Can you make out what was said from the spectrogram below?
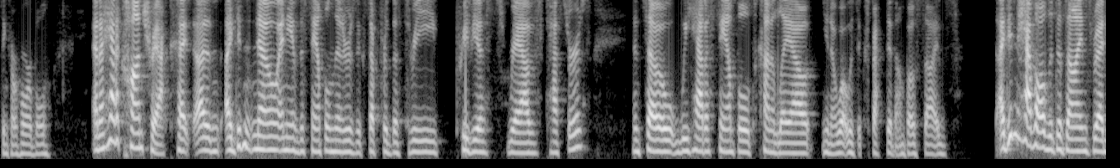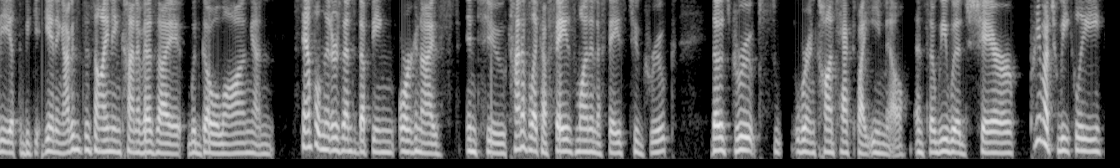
think are horrible. And I had a contract. I, I, I didn't know any of the sample knitters except for the three previous RAV testers. And so we had a sample to kind of lay out, you know, what was expected on both sides. I didn't have all the designs ready at the beginning. I was designing kind of as I would go along and sample knitters ended up being organized into kind of like a phase one and a phase two group. Those groups were in contact by email. And so we would share pretty much weekly.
